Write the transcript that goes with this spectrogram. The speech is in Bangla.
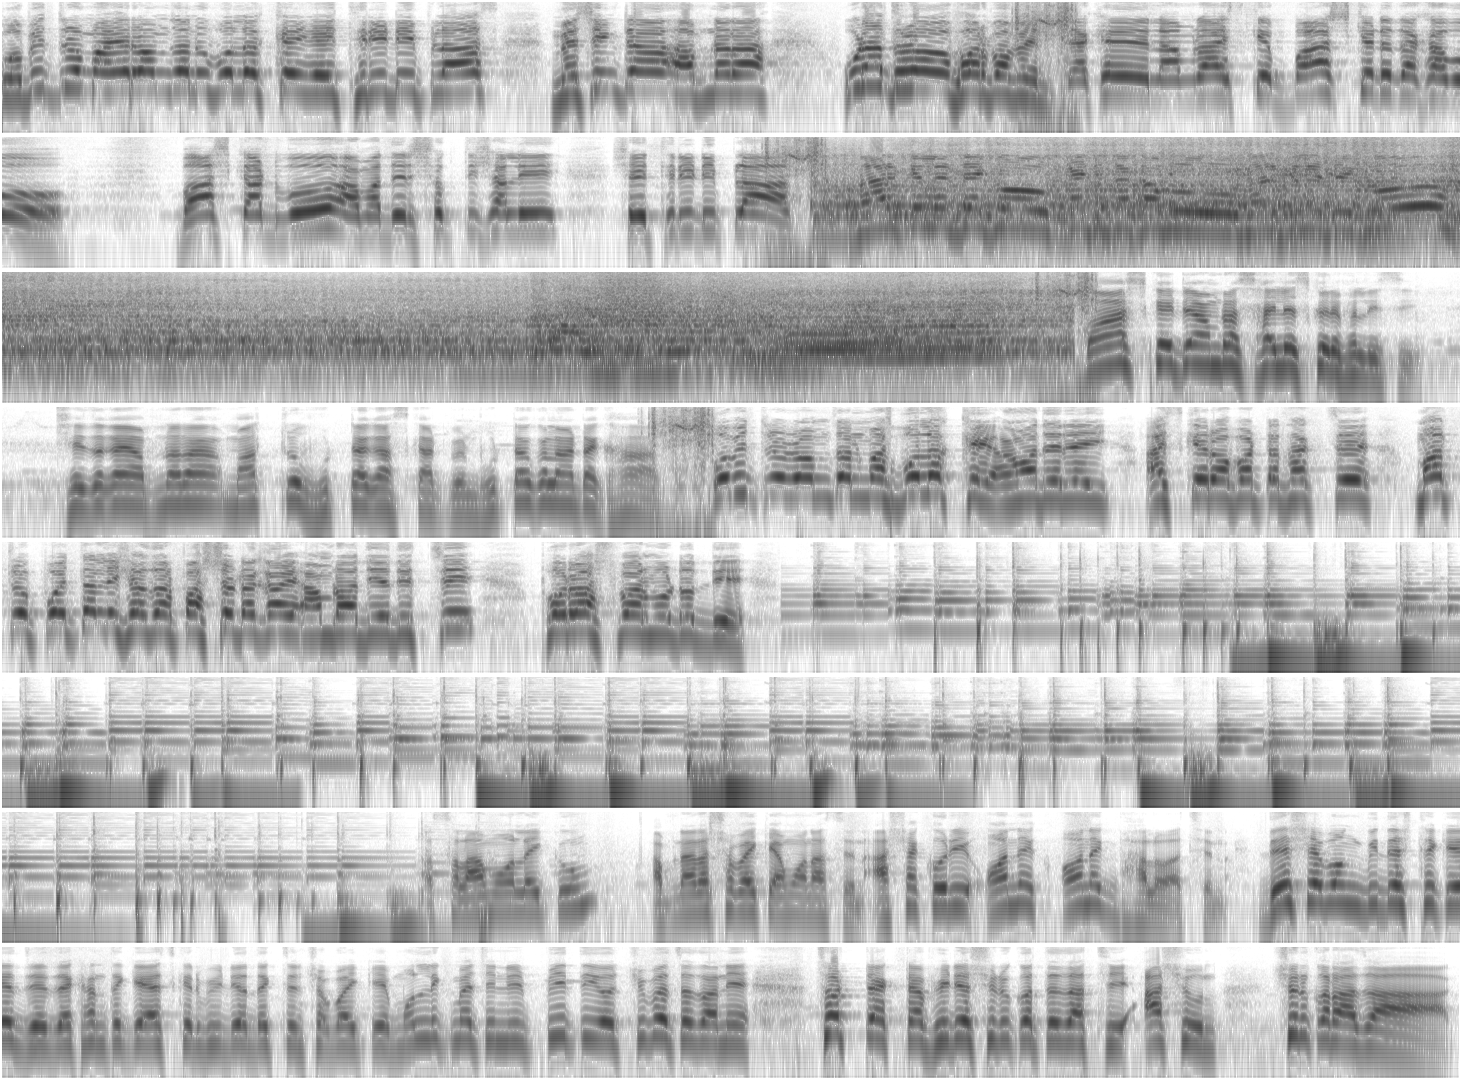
পবিত্র মাহের রমজান উপলক্ষে এই থ্রি ডি প্লাস মেশিনটা আপনারা উড়াধুরা অফার পাবেন। দেখেন, আমরা আজকে বাঁশ কেটে দেখাবো। বাঁশ কাটবো আমাদের শক্তিশালী সেই থ্রি ডি প্লাস নারকেলের ডেকো কেটে দেখাবো, নারকেলের ডেকো। বাঁশ কেটে আমরা সাইলেজ করে ফেলেছি। সেই জায়গায় আপনারা মাত্র ভুট্টা গাছ কাটবেন। ভুট্টা কলা একটা ঘাস। পবিত্র রমজান মাস উপলক্ষে আমাদের এই আজকের অফারটা থাকছে মাত্র পঁয়তাল্লিশ হাজার পাঁচশো টাকায় আমরা দিয়ে দিচ্ছি ফোর পার মোটর দিয়ে। আসসালামু আলাইকুম। আপনারা সবাই কেমন আছেন? আশা করি অনেক অনেক ভালো আছেন। দেশ এবং বিদেশ থেকে যে যেখান থেকে আজকের ভিডিও দেখছেন, সবাইকে মল্লিক মেশিনের প্রীতি ও শুভেচ্ছা জানিয়ে ছোট্ট একটা ভিডিও শুরু করতে যাচ্ছি। আসুন, শুরু করা যাক।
